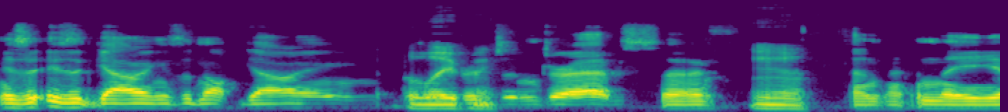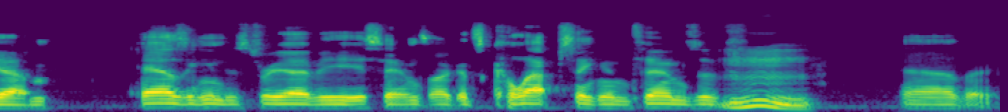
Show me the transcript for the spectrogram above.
Is it is it going? Is it not going? Believe me. And drabs. So Yeah. and, and the um, housing industry over here sounds like it's collapsing in terms of Mm. uh, the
